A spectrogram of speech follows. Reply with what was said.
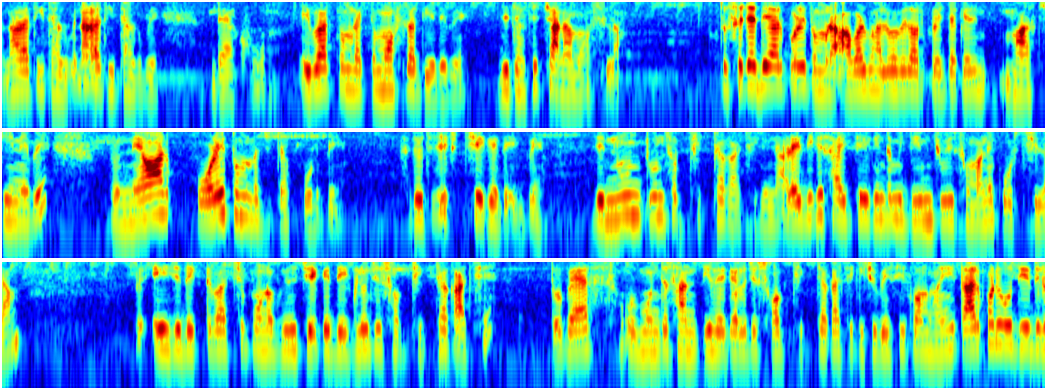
নাড়াতেই থাকবে নাড়াতেই থাকবে। দেখো, এবার তোমরা একটা মশলা দিয়ে দেবে, যেটা হচ্ছে চানা মশলা। তো সেটা দেওয়ার পরে তোমরা আবার ভালোভাবে তরকারিটাকে মাখিয়ে নেবে। তো নেওয়ার পরে তোমরা যেটা করবে, সেটা হচ্ছে চেকে দেখবে যে নুন টুন সব ঠিকঠাক আছে কিনা। আর এইদিকে সাইড থেকে কিন্তু আমি ডিম চুরি সমানে করছিলাম। তো এই যে দেখতে পাচ্ছ প্রণব কিন্তু চেকে দেখল যে সব ঠিকঠাক আছে। তো ব্যাস, ওর মনটা শান্তি হয়ে গেল যে সব ঠিকঠাক আছে, কিছু বেশি কম হয়নি। তারপরে ও দিয়ে দিল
